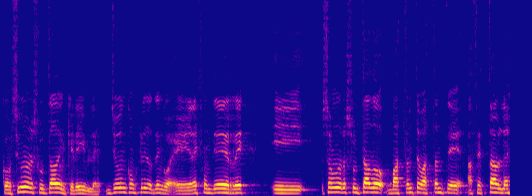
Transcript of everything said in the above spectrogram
Consigue unos resultados increíbles. Yo en concreto tengo el iPhone 10R y son unos resultados bastante, bastante aceptables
